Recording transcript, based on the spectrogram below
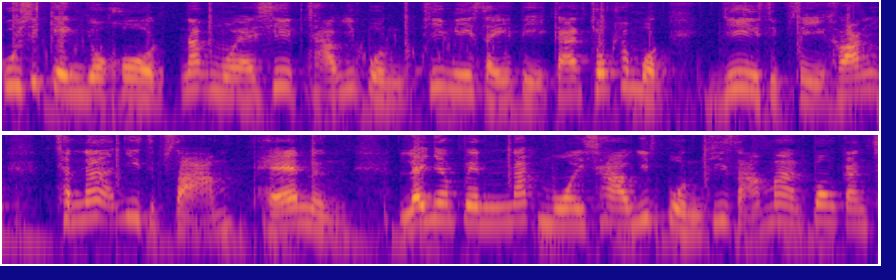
กูชิเกงโยโคนักมวยอาชีพชาวญี่ปุ่นที่มีสถิติการชกทั้งหมด 24 ครั้ง ชนะ 23 แพ้ 1 และยังเป็นนักมวยชาวญี่ปุ่นที่สามารถป้องกันแช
